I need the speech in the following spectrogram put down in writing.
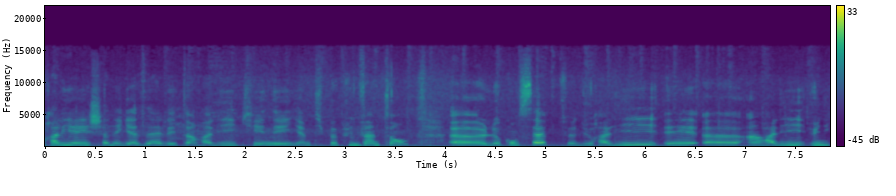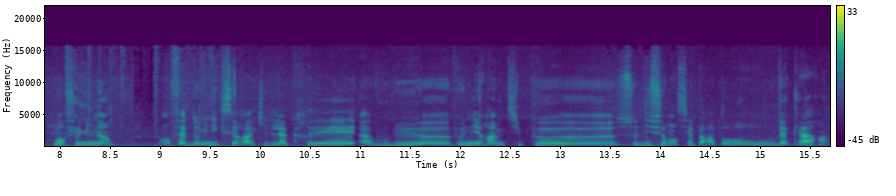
rallye Aïcha des Gazelles est un rallye qui est né il y a un petit peu plus de 20 ans. Euh, le concept du rallye est euh, un rallye uniquement féminin. En fait, Dominique Serra, qui l'a créé, a voulu euh, venir un petit peu se différencier par rapport au Dakar,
